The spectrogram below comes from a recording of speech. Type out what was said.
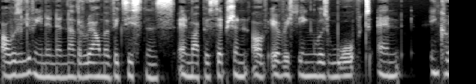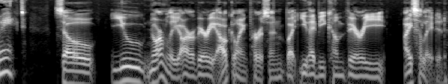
I was living in another realm of existence and my perception of everything was warped and incorrect. So you normally are a very outgoing person, but you had become very isolated.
